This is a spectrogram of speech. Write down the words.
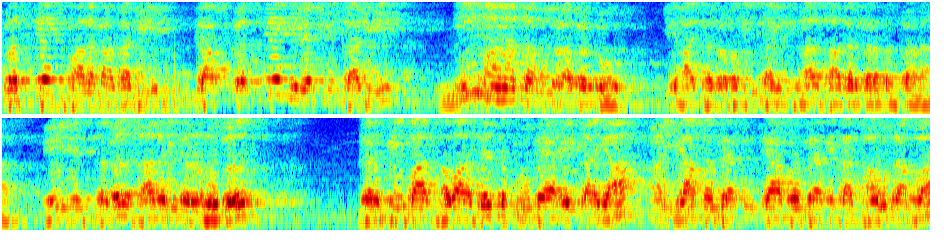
प्रत्येक पालकासाठी त्या प्रत्येक व्यक्तीसाठी मी मानाचा मुजरा करतो की हा छत्रपतींचा इतिहास सादर करत असताना हे जे सगळं सादरीकरण होतं जर फ्री पास हवा असेल तर कृपया एकदा या आणि या कोपऱ्यातून त्या कोपऱ्यात एकदा धावून दाखवा.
